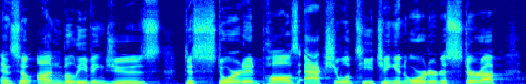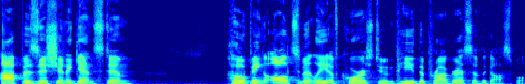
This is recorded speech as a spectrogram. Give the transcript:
And so unbelieving Jews distorted Paul's actual teaching in order to stir up opposition against him, hoping ultimately, of course, to impede the progress of the gospel.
